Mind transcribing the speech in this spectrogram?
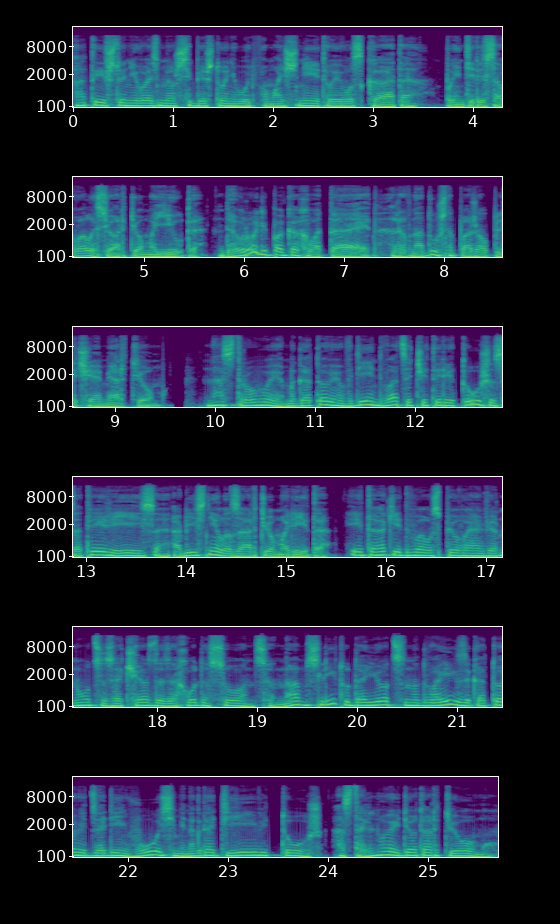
«А ты что не возьмешь себе что-нибудь помощнее твоего ската?» — поинтересовалась у Артема Юта. «Да вроде пока хватает», — равнодушно пожал плечами Артем. «Настроя. Мы готовим в день 24 туши за три рейса», — объяснила за Артема Рита. «И так едва успеваем вернуться за час до захода солнца. Нам с Лит удается на двоих заготовить за день восемь, иногда девять туш. Остальное идет Артему.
